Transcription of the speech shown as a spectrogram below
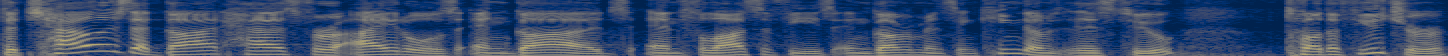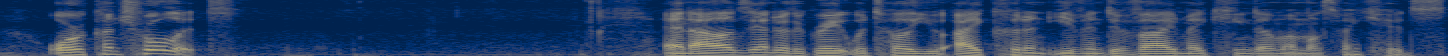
The challenge that God has for idols and gods and philosophies and governments and kingdoms is to tell the future or control it. And Alexander the Great would tell you, I couldn't even divide my kingdom amongst my kids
